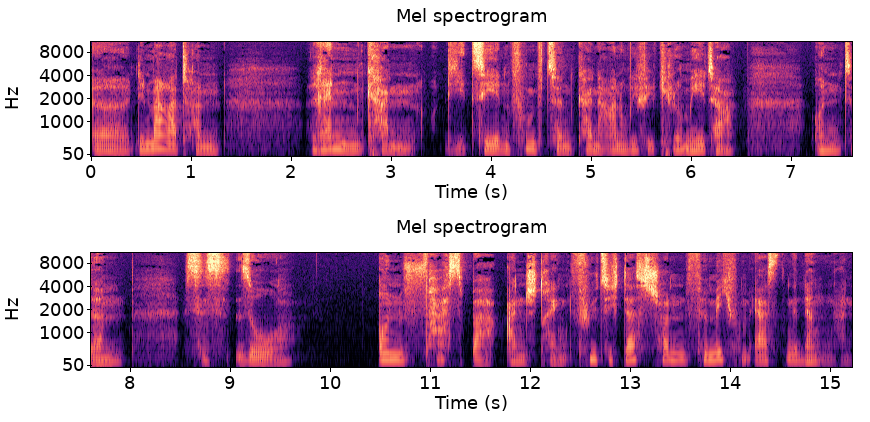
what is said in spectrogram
äh, den Marathon rennen kann. Die 10, 15, keine Ahnung wie viel Kilometer. Und ähm, es ist so unfassbar anstrengend. Fühlt sich das schon für mich vom ersten Gedanken an.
